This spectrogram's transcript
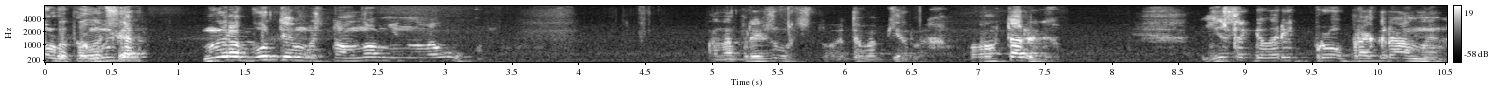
мы получаем. Мы работаем в основном не на науку, а на производство. Это во-первых. Во-вторых, если говорить про программы,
